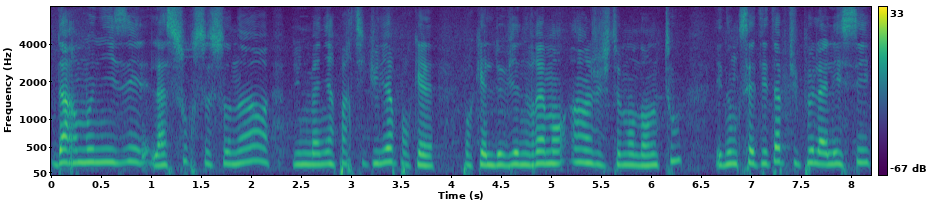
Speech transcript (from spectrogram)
d'harmoniser la source sonore d'une manière particulière pour qu'elle pour qu'elle devienne vraiment un justement dans le tout et donc cette étape tu peux la laisser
